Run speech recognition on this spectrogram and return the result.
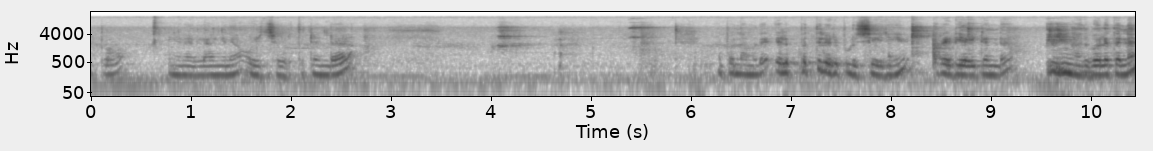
അപ്പോൾ ഇങ്ങനെയെല്ലാം ഇങ്ങനെ ഒഴിച്ചു കൊടുത്തിട്ടുണ്ട്. അപ്പോൾ നമ്മുടെ എളുപ്പത്തിലൊരു പുളിശ്ശേരിയും റെഡി ആയിട്ടുണ്ട്. അതുപോലെ തന്നെ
